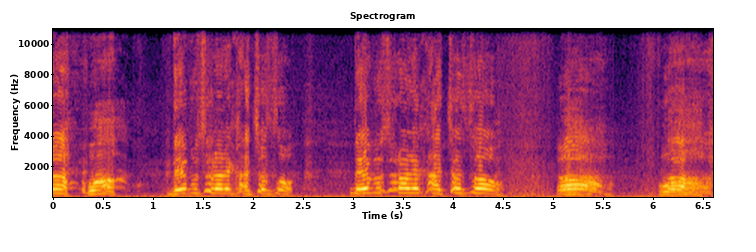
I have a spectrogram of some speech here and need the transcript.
야, 와. 내부 순환에 갇혔어. 내부 순환에 갇혔어. 아, 와.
